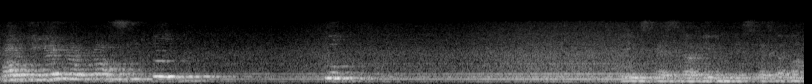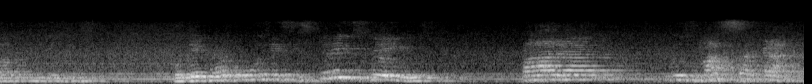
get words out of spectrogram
Com o dinheiro eu posso tudo. Tudo. Ele esquece da vida, ele esquece da palavra de Deus. O demônio usa esses três meios para nos massacrar.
